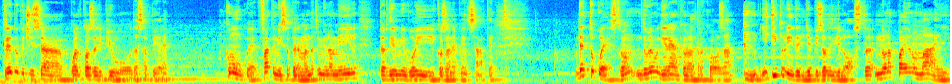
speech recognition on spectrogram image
Credo che ci sia qualcosa di più da sapere. Comunque, fatemi sapere, mandatemi una mail per dirmi voi cosa ne pensate. Detto questo, dobbiamo dire anche un'altra cosa. I titoli degli episodi di Lost non appaiono mai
